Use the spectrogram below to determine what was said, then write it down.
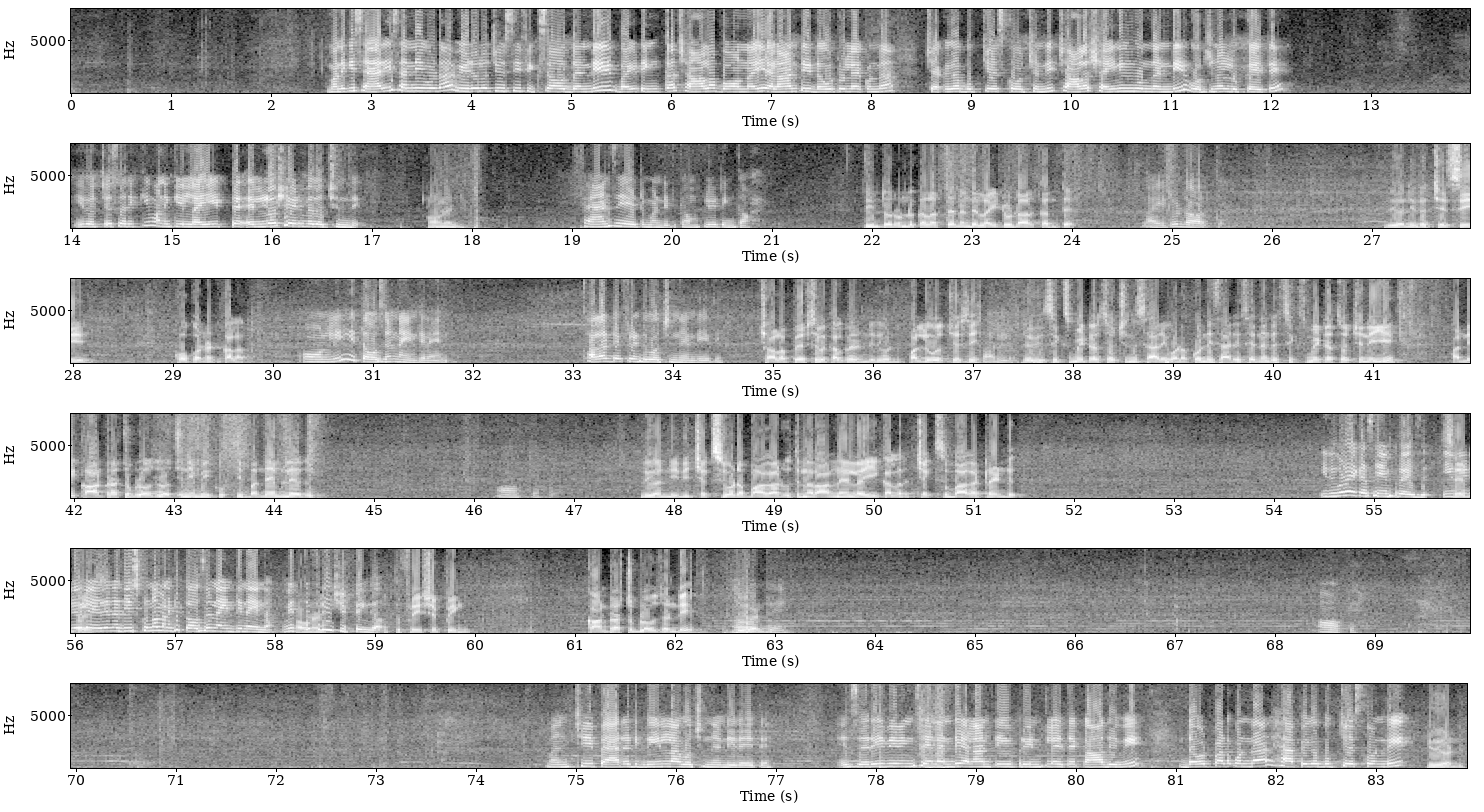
మనకి శారీస్ అన్నీ కూడా వీడియోలో చూసి ఫిక్స్ అవద్దండి. బయట ఇంకా చాలా బాగున్నాయి. ఎలాంటి డౌట్ లేకుండా చక్కగా బుక్ చేసుకోవచ్చండి. చాలా షైనింగ్ ఉందండి ఒరిజినల్ లుక్ అయితే. ఇది వచ్చేసరికి మనకి లైట్ ఎల్లో షేడ్ మీద వచ్చింది. అవునండి. ఫ్యాన్సీ ఐటమ్ అండి ఇది కంప్లీట్ ఇంకా. దీంట్లో రెండు కలర్స్ ఏనండి. లైట్ డార్క్ అంతే. లైట్ డార్క్ ఇదిగోండి ఇది వచ్చేసి coconut colour only thousand ninety nine colour డిఫరెంట్గా వచ్చిందండి ఇది. చాలా పేస్టల్ కలర్ అండి ఇదిగోండి పళ్ళు వచ్చేసి. ఇది సిక్స్ మీటర్స్ వచ్చింది శారీ కూడా. కొన్ని శారీస్ ఏంటంటే సిక్స్ మీటర్స్ వచ్చినాయి. అన్ని కాంట్రాస్ట్ బ్లౌజులు వచ్చినాయి మీకు. ఇబ్బంది ఏం లేదు. ఓకే. ఇదిగోండి ఇది చెక్స్ కూడా బాగా అడుగుతున్నారు. ఆన్లైన్లో ఈ కలర్ చెక్స్ బాగా ట్రెండ్. ఇది కూడా ఇక సేమ్ ప్రైస్. ఈ వీడియోలో. ఏదైనా తీసుకున్నా మనకి thousand ninety nine with. Free shipping. With free shipping. Contrast blouse అండి. ఇదిగోండి ఓకే. మంచి ప్యారెట్ గ్రీన్ లాగా వచ్చిందండి ఇదైతే. ఈ జరీ వీవింగ్స్ ఏనండి ఎలాంటి ప్రింట్లు అయితే కాదు ఇవి. డౌట్ పడకుండా హ్యాపీగా బుక్ చేసుకోండి. ఇదిగోండి.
